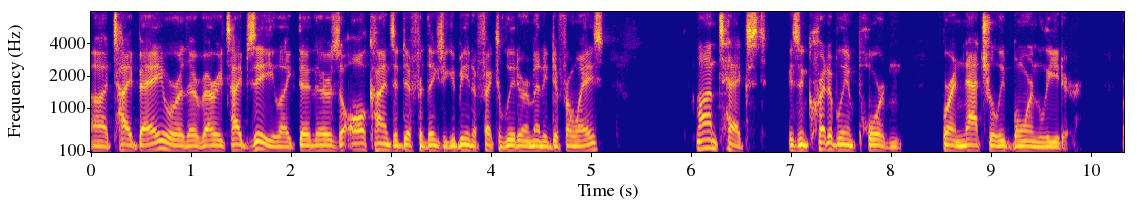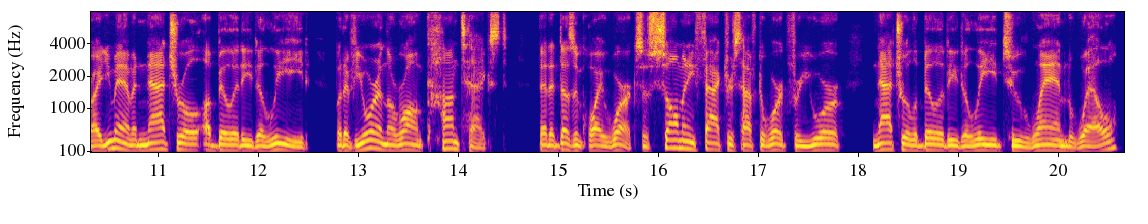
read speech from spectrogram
uh, type A or they're very type Z. Like there's all kinds of different things. You can be an effective leader in many different ways. Context is incredibly important for a naturally born leader, right? You may have a natural ability to lead, but if you're in the wrong context, then it doesn't quite work. So, so many factors have to work for your natural ability to lead to land well.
